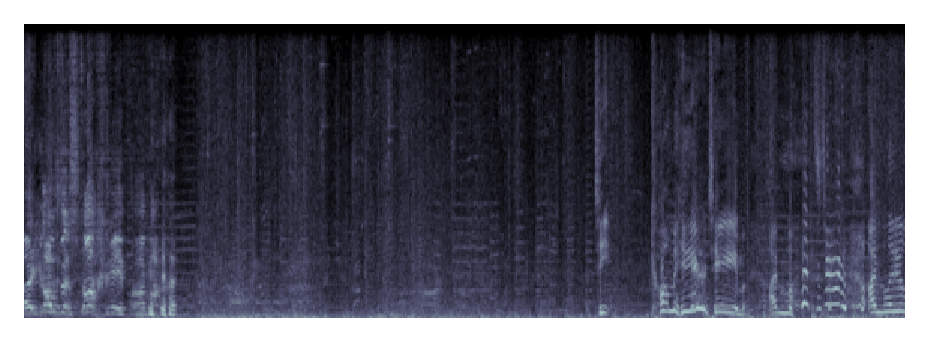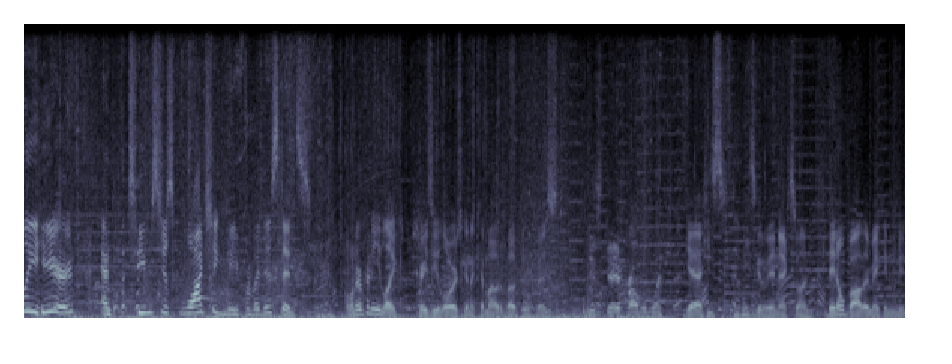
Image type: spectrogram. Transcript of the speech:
I come to stop you from Team, come here, team! I'm, dude, I'm literally here, and the team's just watching me from a distance. I wonder if any like crazy lore is gonna come out about Doomfist. He's gay, probably. Yeah, he's he's gonna be the next one. They don't bother making new,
